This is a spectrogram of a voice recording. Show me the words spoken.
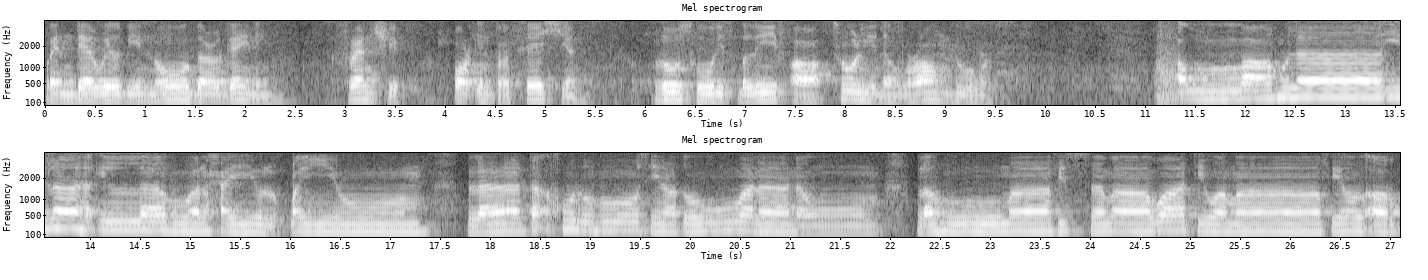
When there will be no bargaining, friendship, or intercession. Those who disbelieve are truly the wrongdoers. الله لا إله إلا هو الحي القيوم لا تأخذه سنة ولا نوم له ما في السماوات وما في الأرض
